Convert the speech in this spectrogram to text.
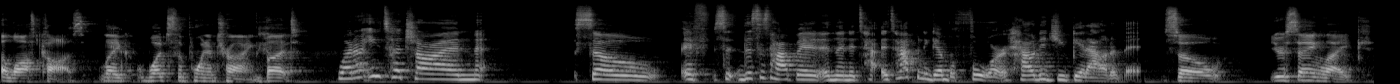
a lost cause. Like what's the point of trying? But why don't you touch on so if so this has happened and then it's ha- it's happened again before how did you get out of it so you're saying like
